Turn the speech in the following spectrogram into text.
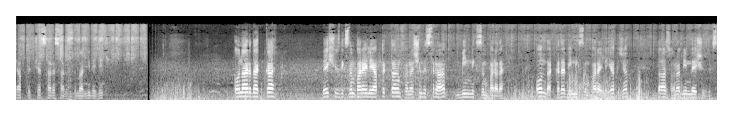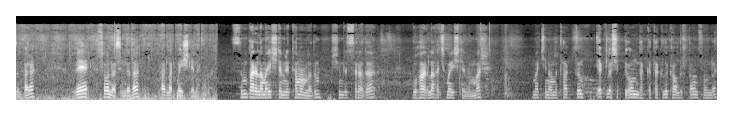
Yaptıkça sarı sarı sular gidecek. 10'ar dakika 500'lik zımparayla yaptıktan sonra şimdi sıra 1000'lik zımparada. 10 dakikada 1000'lik zımparayla yapacağım. Daha sonra 1500'lük zımpara ve sonrasında da parlatma işlemi. Zımparalama işlemini tamamladım. Şimdi sırada buharla açma işlemim var. Makinamı taktım. Yaklaşık bir 10 dakika takılı kaldıktan sonra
